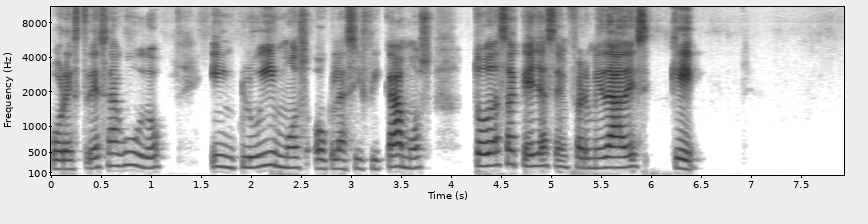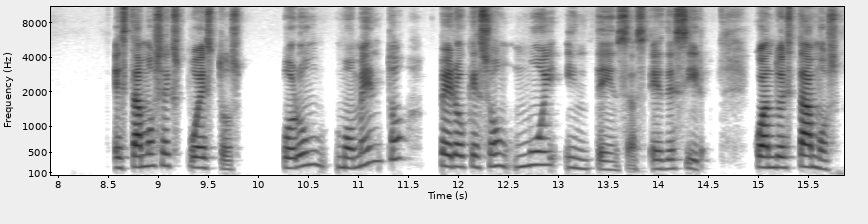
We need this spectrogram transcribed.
por estrés agudo, incluimos o clasificamos todas aquellas enfermedades que estamos expuestos por un momento, pero que son muy intensas. Es decir, cuando estamos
